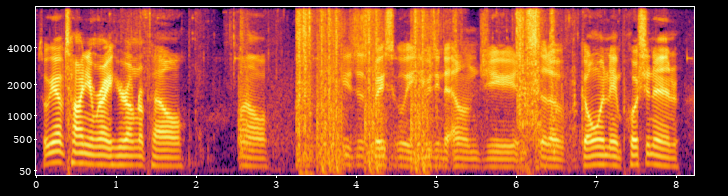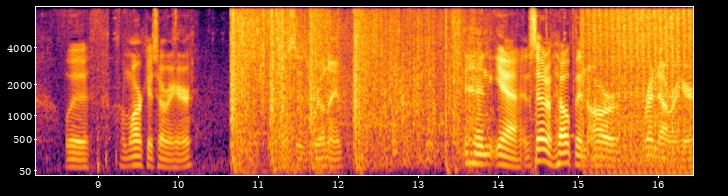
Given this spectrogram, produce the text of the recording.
So we have Tanya right here on rappel. Well, he's just basically using the LMG instead of going and pushing in with Marcus over here. That's his real name. And yeah, instead of helping our friend out right here,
